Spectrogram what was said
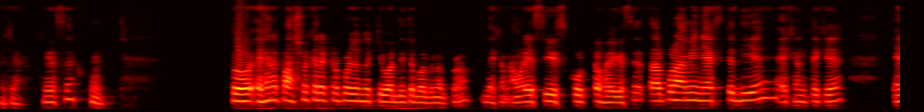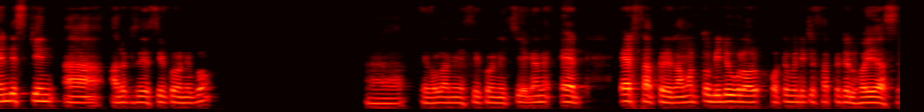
আচ্ছা ঠিক আছে? হুম। তো এখানে পাঁচশো ক্যারেক্টার পর্যন্ত কিওয়ার্ড দিতে পারবেন আপনারা। দেখেন, আমার এসি স্কোরটা হয়ে গেছে। তারপর আমি নেক্সটে দিয়ে এখান থেকে এন্ড স্ক্রিন আরও কিছু এসি করে নিব। এগুলো আমি এসি করে নিচ্ছি। এখানে অ্যাড অ্যাড সাবটাইটেল আমার তো ভিডিওগুলো অটোমেটিকলি সাবটাইটেল হয়ে আছে।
